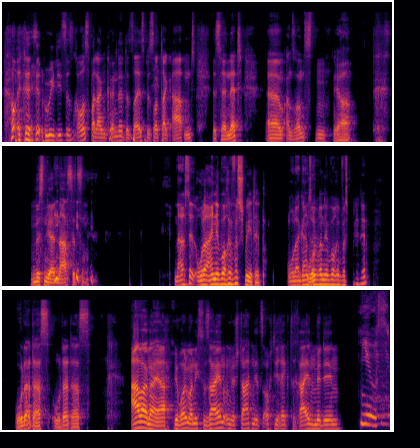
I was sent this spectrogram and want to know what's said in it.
eure Releases rausballern könntet, das heißt bis Sonntagabend. Das wäre nett. Ähm, ansonsten, ja, müssen wir nachsitzen. Nachset oder eine Woche verspätet. Oder ganz Oder- einfach eine Woche verspätet. Oder das, oder das. Aber naja, wir wollen mal nicht so sein und wir starten jetzt auch direkt rein mit den News.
